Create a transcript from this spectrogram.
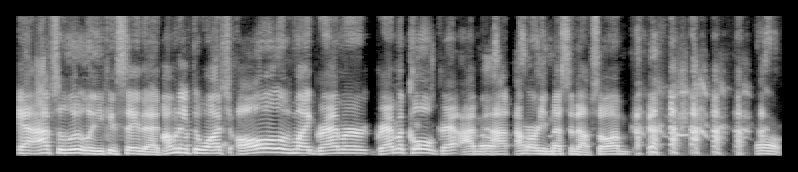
yeah, absolutely, you can say that. I'm gonna have to watch all of my grammar, grammatical. Gra- I'm oh, I'm already messing up, so I'm. oh,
